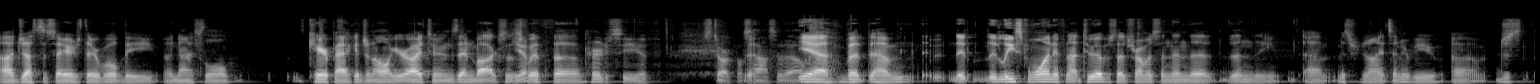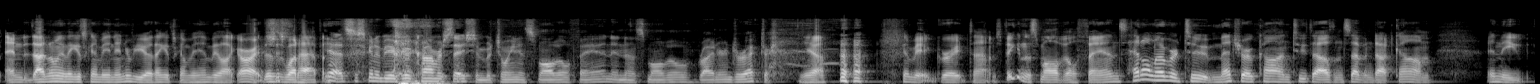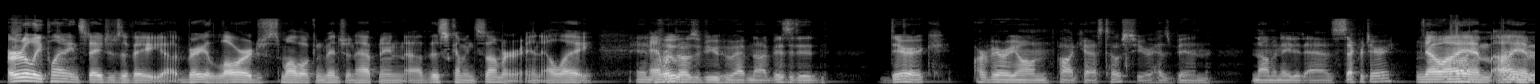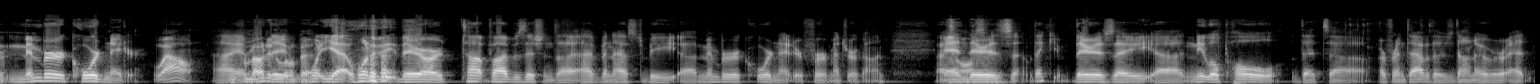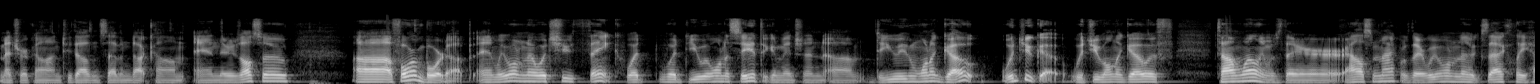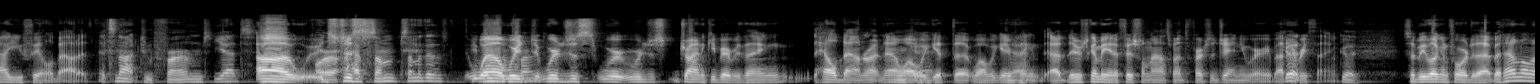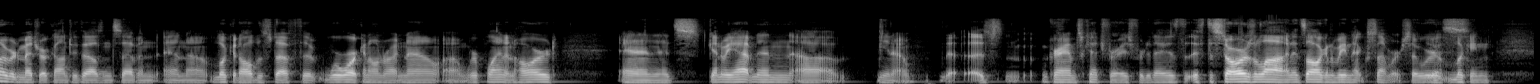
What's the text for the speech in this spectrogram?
uh, Justice airs, there will be a nice little care package in all your iTunes inboxes Yep. with uh, courtesy of Starful's House of L. yeah, but um, at, at least one, if not two episodes from us, and then the then the um, Mr. DeKnight's interview. Um, just and I don't even think it's going to be an interview. I think it's going to be him be like, "All right, this is what happened." Yeah, it's just going to be a good conversation between a Smallville fan and a Smallville writer and director. Yeah. it's going to be a great time. Speaking of Smallville fans, head on over to MetroCon2007.com. In the early planning stages of a uh, very large Smallville convention happening uh, this coming summer in LA. And, And for we- those of you who have not visited, Derek, our very own podcast host here, has been nominated as secretary. No, I am I am member coordinator. Wow, I promoted the- a little bit. one- yeah, one of the there are top five positions. I, I've been asked to be a member coordinator for MetroCon, That's and awesome. there is thank you. There is a uh, neat little poll that uh, our friend Tabitha has done over at MetroCon2007.com, and there's also uh, a forum board up, and we want to know what you think. What what you would want to see at the convention? Um, do you even want to go? Would you go? Would you to go if Tom Welling was there, Allison Mack was there? We want to know exactly how you feel about it. it's not confirmed yet. Uh, or it's have just some some of the well, we're confirmed? we're just we're we're just trying to keep everything held down right now while we get the while we get Yeah. everything. Uh, there's going to be an official announcement the first of January about Good. everything. Good. So be looking forward to that. But head on over to MetroCon 2007 and uh, look at all the stuff that we're working on right now. Uh, we're planning hard, and it's going to be happening. Uh, you know, as Graham's catchphrase for today is, "If the stars align, it's all going to be next summer." So we're Yes. looking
